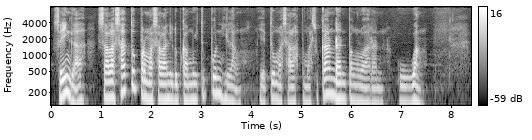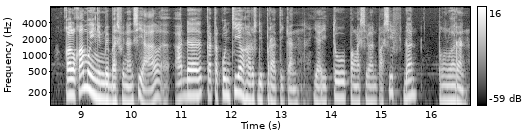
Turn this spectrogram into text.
Sehingga salah satu permasalahan hidup kamu itu pun hilang, yaitu masalah pemasukan dan pengeluaran uang. Kalau kamu ingin bebas finansial, ada kata kunci yang harus diperhatikan, yaitu penghasilan pasif dan pengeluaran.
